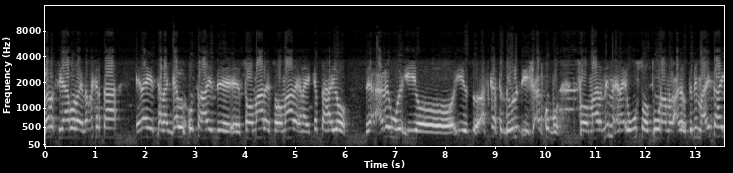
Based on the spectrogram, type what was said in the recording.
laba siyaabood ay noqon kartaa. Inay talagal u tahay de soomaaliya soomaaliya inay ka tahayo dee cadowga iyo iyo askarta dawladda iyo shacabkuba soomaalinima inay ugu soo tuuraan oo cadowtanima ay tahay?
